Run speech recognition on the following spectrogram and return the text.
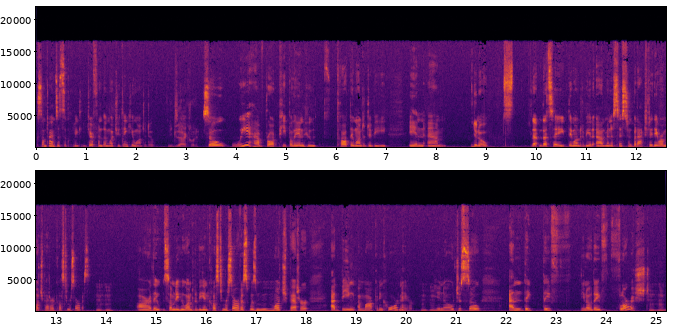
sometimes it's completely different than what you think you want to do. Exactly. So we have brought people in who thought they wanted to be in, um, you know, let, let's say they wanted to be an admin assistant, but actually they were much better at customer service. Mm-hmm. Or they somebody who wanted to be in customer service was much better at being a marketing coordinator. Mhm. You know, just so, and they they've you know they've flourished. Mm-hmm.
